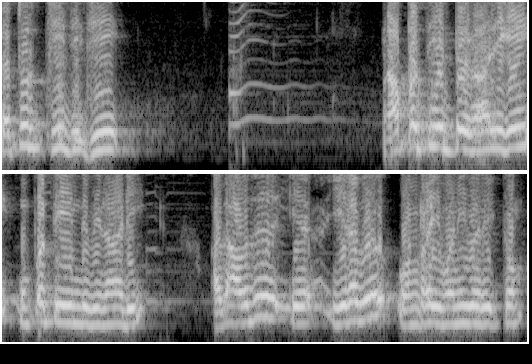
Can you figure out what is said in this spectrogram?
சதுர்த்தி திதி நாற்பத்தி எட்டு நாழிகை முப்பத்தி ஐந்து வினாடி அதாவது இ- இரவு ஒன்றரை மணி வரைக்கும்.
